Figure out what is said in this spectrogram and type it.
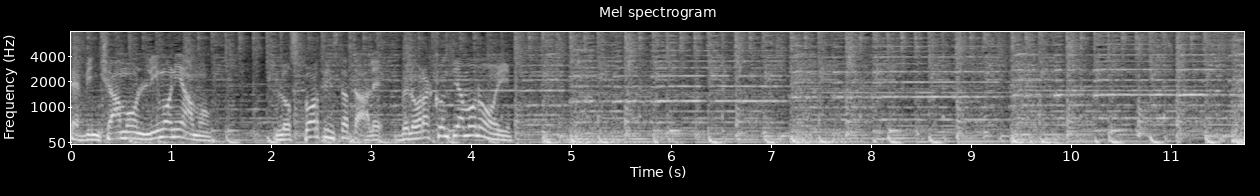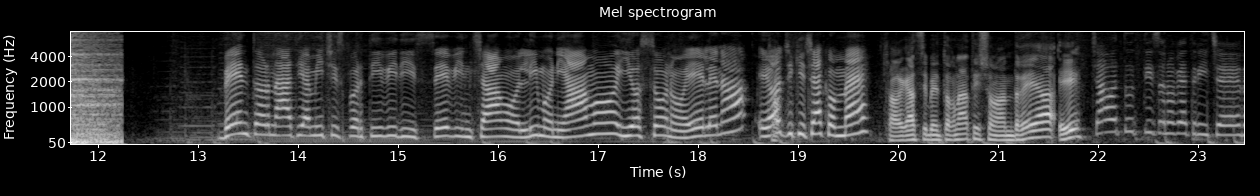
Se vinciamo, limoniamo. Lo sport in statale ve lo raccontiamo noi. Bentornati amici sportivi di Se Vinciamo Limoniamo, io sono Elena e Ciao. oggi chi c'è con me? Ciao ragazzi, bentornati, sono Andrea e... Ciao a tutti, sono Beatrice.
